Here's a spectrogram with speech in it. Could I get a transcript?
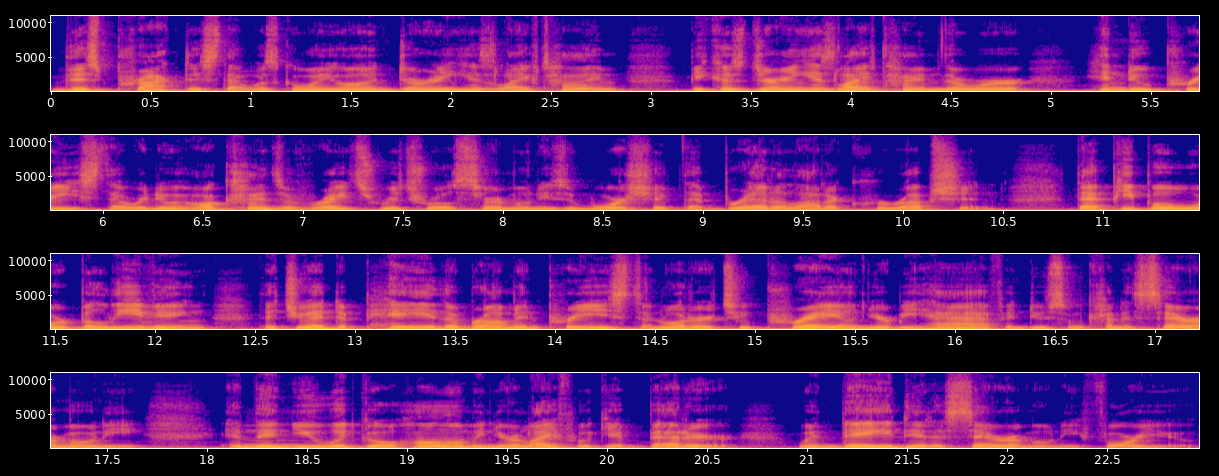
this practice that was going on during his lifetime, because during his lifetime there were Hindu priests that were doing all kinds of rites, rituals, ceremonies, and worship that bred a lot of corruption. That people were believing that you had to pay the Brahmin priest in order to pray on your behalf and do some kind of ceremony, and then you would go home and your life would get better when they did a ceremony for you.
